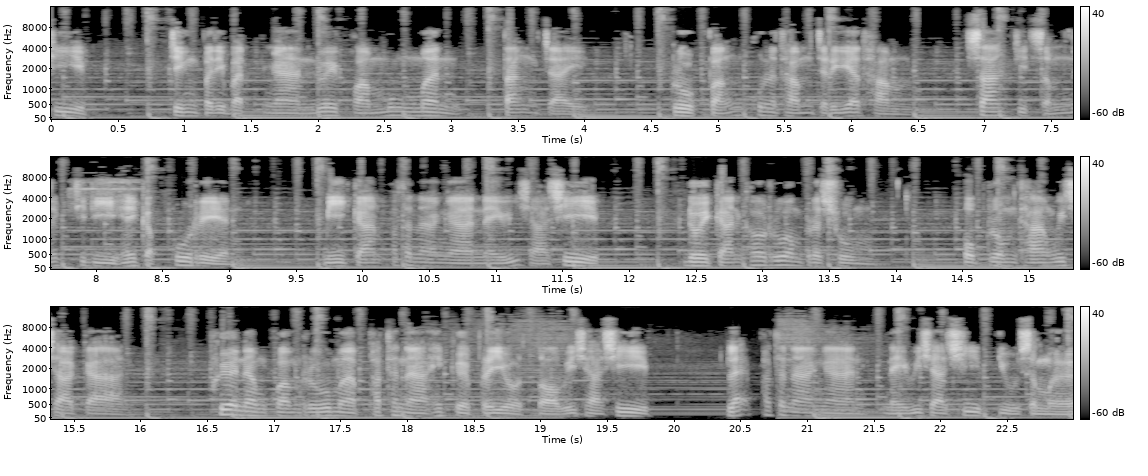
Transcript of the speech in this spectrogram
ชีพ จึงปฏิบัติงานด้วยความมุ่งมั่น ตั้งใจ ปลูกฝังคุณธรรมจริยธรรม สร้างจิตสำนึกที่ดีให้กับผู้เรียน มีการพัฒนางานในวิชาชีพ โดยการเข้าร่วมประชุม อบรมทางวิชาการ เพื่อนำความรู้มาพัฒนาให้เกิดประโยชน์ต่อวิชาชีพ และพัฒนางานในวิชาชีพอยู่เสมอ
